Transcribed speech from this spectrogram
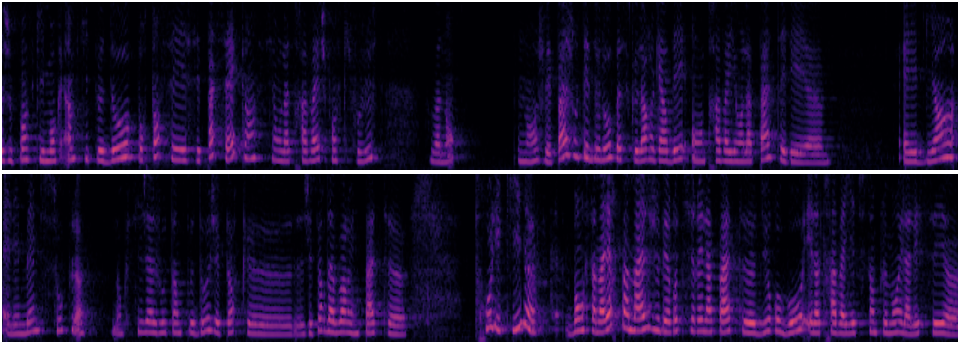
Je pense qu'il manque un petit peu d'eau. Pourtant, c'est pas sec. Hein. Si on la travaille, je pense qu'il faut juste... Bah non. Non, je vais pas ajouter de l'eau parce que là, regardez, en travaillant la pâte, elle est, euh, elle est bien, elle est même souple. Donc si j'ajoute un peu d'eau, j'ai peur, que, peur d'avoir une pâte euh, trop liquide. Bon, ça m'a l'air pas mal. Je vais retirer la pâte euh, du robot et la travailler tout simplement et la laisser, euh,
